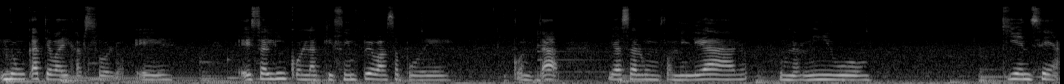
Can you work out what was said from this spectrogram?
nunca te va a dejar solo. Eh, es alguien con la que siempre vas a poder contar, ya sea algún familiar, un amigo, quien sea.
